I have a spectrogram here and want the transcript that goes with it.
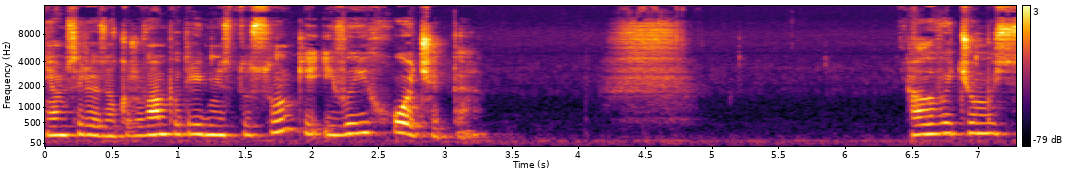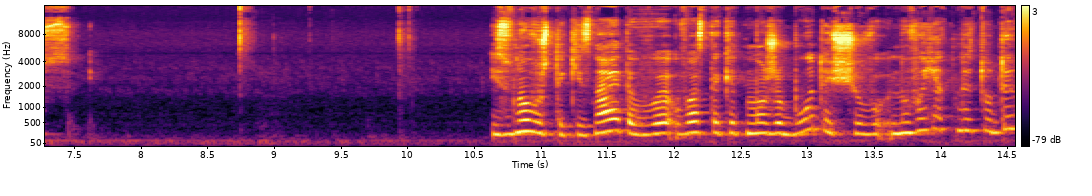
Я вам серйозно кажу, вам потрібні стосунки, і ви їх хочете. Але ви чомусь. І знову ж таки, знаєте, ви, у вас таке може бути, що ви, ну, ви як не туди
